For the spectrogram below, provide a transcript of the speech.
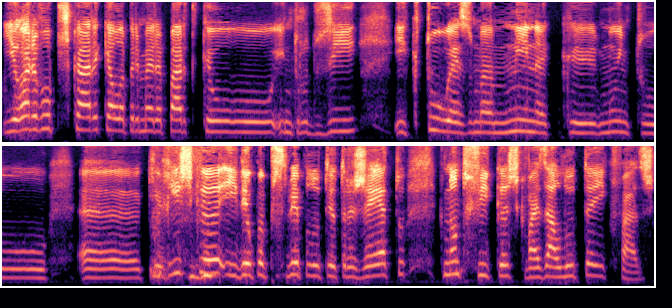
E agora vou buscar aquela primeira parte que eu introduzi e que tu és uma menina que muito uh, que arrisca e deu para perceber pelo teu trajeto que não te ficas, que vais à luta e que fazes.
